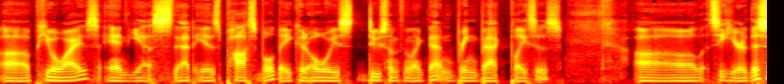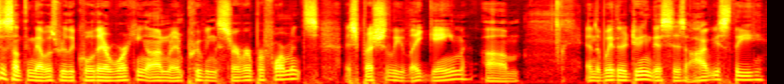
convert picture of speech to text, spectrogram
uh, POIs. And yes, that is possible. They could always do something like that and bring back places. Uh, let's see here. This is something that was really cool. They're working on improving server performance, especially late game. Um, and the way they're doing this is obviously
